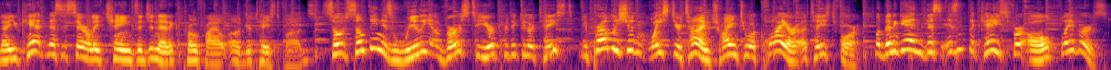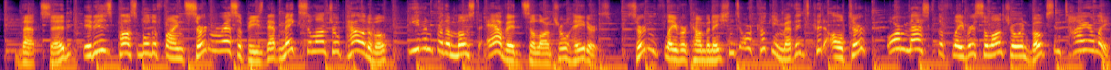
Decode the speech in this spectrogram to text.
Now you can't necessarily change the genetic profile of your taste buds. So if something is really averse to your particular taste, you probably shouldn't waste your time trying to acquire a taste for it. But then again, this isn't the case for all flavors. That said, it is possible to find certain recipes that make cilantro palatable even for the most avid cilantro haters. Certain flavor combinations or cooking methods could alter or mask the flavor cilantro invokes entirely.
